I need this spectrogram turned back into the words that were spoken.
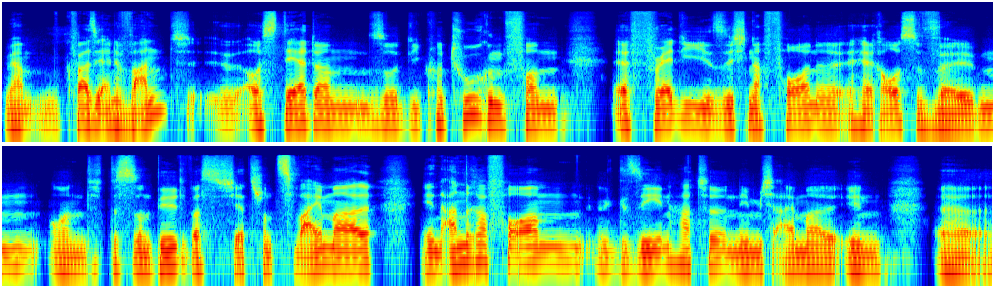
wir haben quasi eine Wand, äh, aus der dann so die Konturen von äh, Freddy sich nach vorne herauswölben. Und das ist so ein Bild, was ich jetzt schon zweimal in anderer Form gesehen hatte, nämlich einmal in äh,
